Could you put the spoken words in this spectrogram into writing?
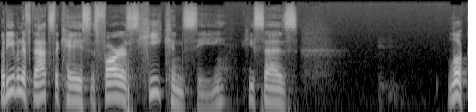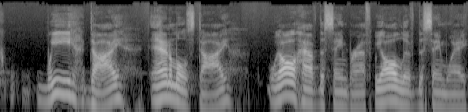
But even if that's the case, as far as he can see, he says, Look, we die, animals die, we all have the same breath, we all live the same way.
